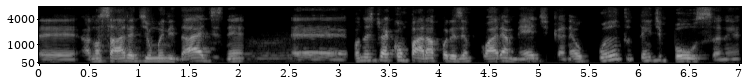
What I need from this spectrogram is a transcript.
é, a nossa área de humanidades, né? É, quando a gente vai comparar, por exemplo, com a área médica, né? O quanto tem de bolsa, né?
